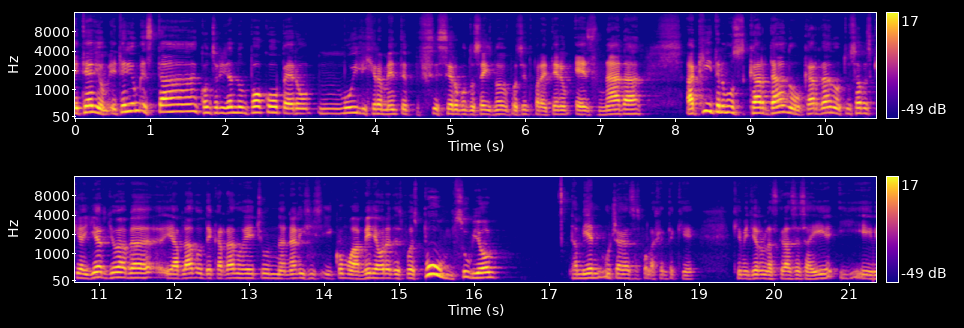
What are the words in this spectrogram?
Ethereum. Ethereum está consolidando un poco, pero muy ligeramente, 0.69% pues, para Ethereum es nada. Aquí tenemos Cardano. Cardano, tú sabes que ayer yo he hablado de Cardano, he hecho un análisis y como a media hora después, ¡pum!, subió. También muchas gracias por la gente que, que me dieron las gracias ahí. Y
